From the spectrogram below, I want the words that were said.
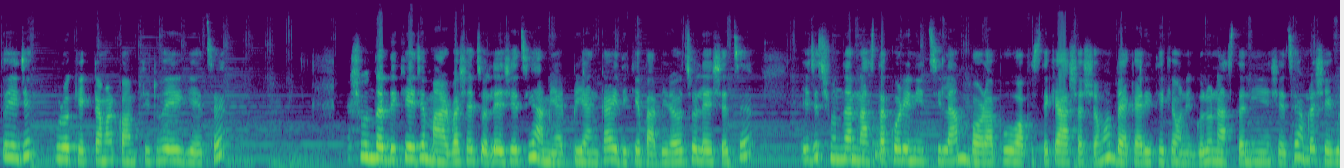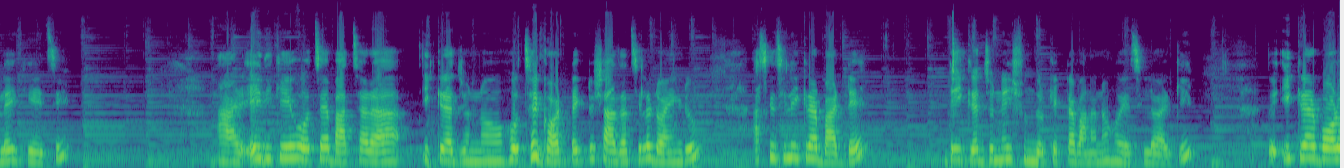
তো এই যে পুরো কেকটা আমার কমপ্লিট হয়ে গিয়েছে। সন্ধ্যার দিকে এই যে মার বাসায় চলে এসেছি, আমি আর প্রিয়াঙ্কা, এদিকে বাবিরাও চলে এসেছে। এই যে সুন্দর নাস্তা করে নিচ্ছিলাম বড়াপু অফিস থেকে আসার সময়, বেকারি থেকে অনেকগুলো নাস্তা নিয়ে এসেছে, আমরা সেগুলোই খেয়েছি। আর এইদিকে হচ্ছে বাচ্চারা ইকরার জন্য হচ্ছে ঘরটা একটু সাজাচ্ছিল ড্রয়িং রুম আজকে ছিল ইকরার বার্থডে তো ইকরার জন্যই সুন্দর কেকটা বানানো হয়েছিল আর কি। তো ইকরার বড়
